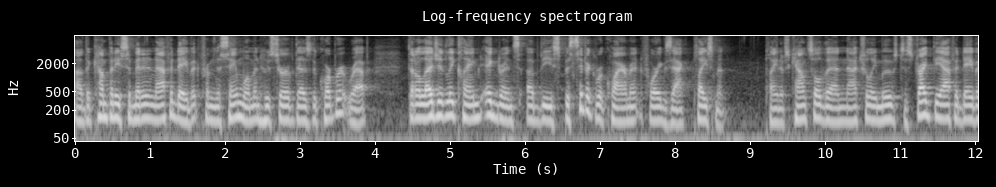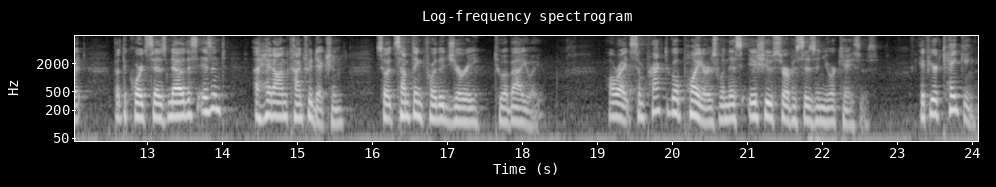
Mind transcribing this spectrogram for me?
uh, the company submitted an affidavit from the same woman who served as the corporate rep that allegedly claimed ignorance of the specific requirement for exact placement. Plaintiff's counsel then naturally moves to strike the affidavit, but the court says no, this isn't a head on contradiction, so it's something for the jury to evaluate. All right, some practical pointers when this issue surfaces in your cases. If you're taking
